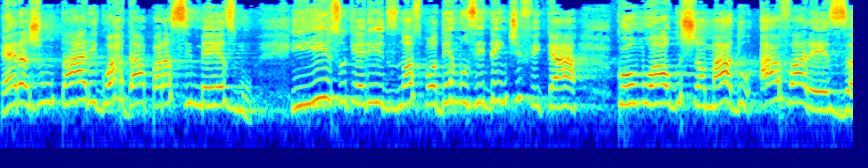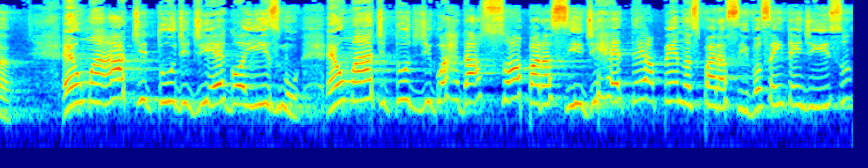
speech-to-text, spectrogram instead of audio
era juntar e guardar para si mesmo. E isso, queridos, nós podemos identificar como algo chamado avareza. É uma atitude de egoísmo, é uma atitude de guardar só para si, de reter apenas para si. Você entende isso?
